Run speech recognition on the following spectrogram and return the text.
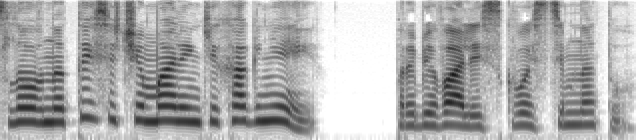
Словно тысячи маленьких огней пробивались сквозь темноту.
